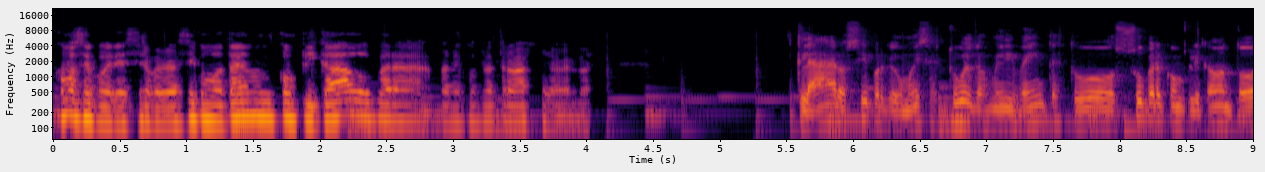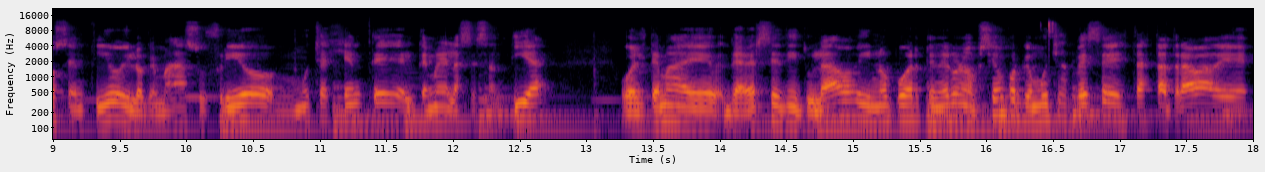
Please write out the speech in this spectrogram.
¿Cómo se podría decir? Pero así como tan complicado para, para encontrar trabajo, la verdad. Claro, sí, porque como dices tú, el 2020 estuvo súper complicado en todo sentido y lo que más ha sufrido mucha gente el tema de la cesantía o el tema de, haberse titulado y no poder tener una opción, porque muchas veces está esta traba de,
